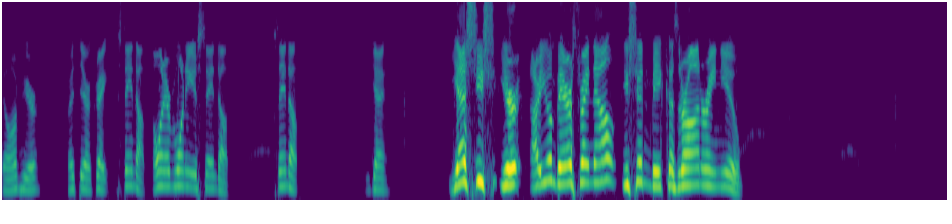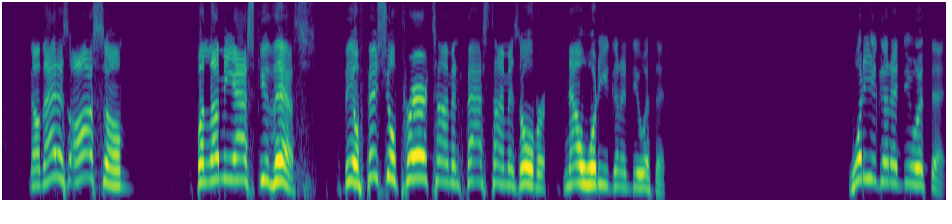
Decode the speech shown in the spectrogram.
Go over here, right there. Great. Stand up. I want everyone of you to stand up. Stand up. Okay. Yes, you sh- you're. Are you embarrassed right now? You shouldn't be because they're honoring you. Now, that is awesome, but let me ask you this. The official prayer time and fast time is over. Now, what are you going to do with it? What are you going to do with it?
